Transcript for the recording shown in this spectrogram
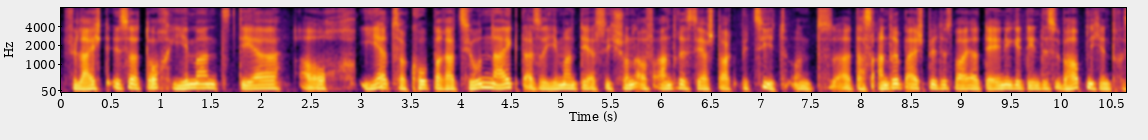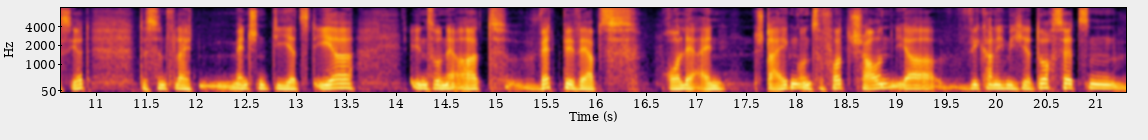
vielleicht ist er doch jemand, der auch eher zur Kooperation neigt, also jemand, der sich schon auf andere sehr stark bezieht. Und äh, das andere Beispiel, das war ja derjenige, den das überhaupt nicht interessiert. Das sind vielleicht Menschen, die jetzt eher in so eine Art Wettbewerbsrolle ein steigen und sofort schauen, ja, wie kann ich mich hier durchsetzen?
